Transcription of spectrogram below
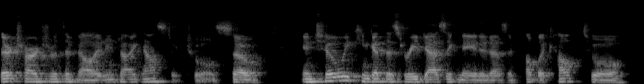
They're charged with evaluating diagnostic tools. So until we can get this redesignated as a public health tool,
